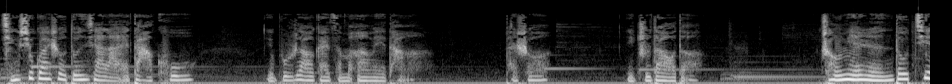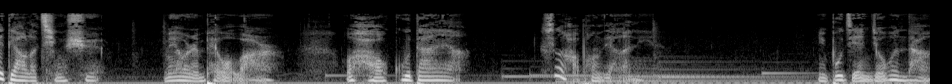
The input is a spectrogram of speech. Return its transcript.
情绪怪兽蹲下来大哭，你不知道该怎么安慰他。他说：“你知道的，成年人都戒掉了情绪，没有人陪我玩儿，我好孤单呀。幸好碰见了你。你不解你就问他，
